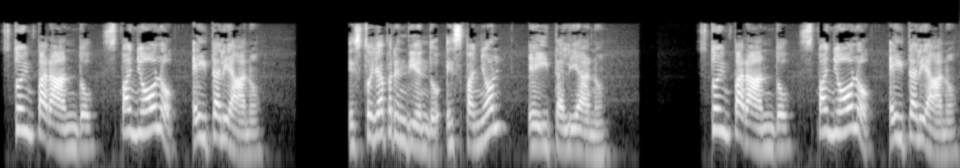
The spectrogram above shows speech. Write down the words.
Sto imparando spagnolo e italiano. Estoy aprendiendo español e italiano. Sto imparando spagnolo e italiano.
